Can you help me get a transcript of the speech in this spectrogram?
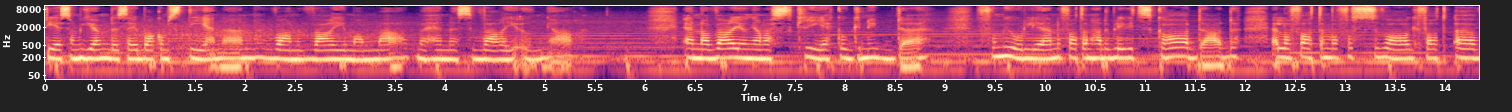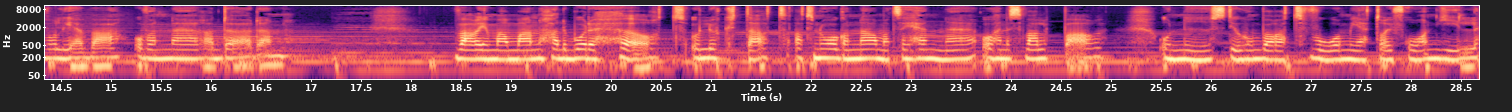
Det som gömde sig bakom stenen var en vargmamma med hennes vargungar. En av vargungarna skrek och gnydde. Förmodligen för att den hade blivit skadad eller för att den var för svag för att överleva och var nära döden. Vargmamman hade både hört och luktat att någon närmat sig henne och hennes valpar. Och nu stod hon bara två meter ifrån Jill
